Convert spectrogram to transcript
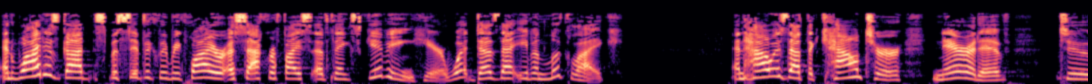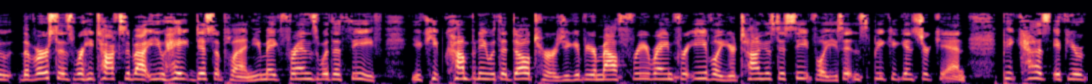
And why does God specifically require a sacrifice of thanksgiving here? What does that even look like? And how is that the counter narrative to the verses where he talks about you hate discipline, you make friends with a thief, you keep company with adulterers, you give your mouth free rein for evil, your tongue is deceitful, you sit and speak against your kin. Because if you're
